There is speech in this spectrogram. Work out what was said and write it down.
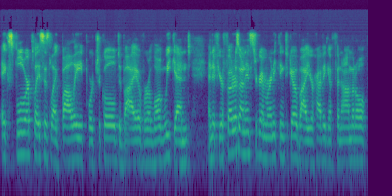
explore places like Bali, Portugal, Dubai over a long weekend. And if your photos on Instagram or anything to go by, you're having a phenomenal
